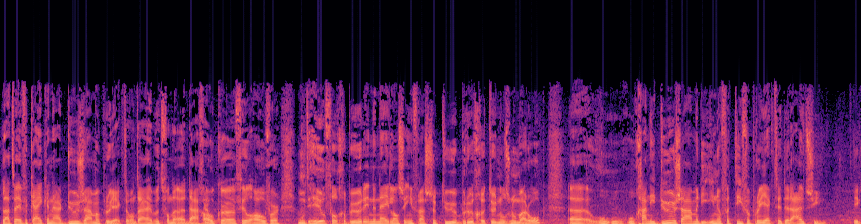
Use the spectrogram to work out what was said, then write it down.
laten we even kijken naar duurzame projecten. Want daar hebben we het vandaag ja. ook uh, veel over. Er moet heel veel gebeuren in de Nederlandse infrastructuur. Bruggen, tunnels, noem maar op. Uh, hoe, hoe, hoe gaan die duurzame, die innovatieve projecten eruit zien? Ik,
